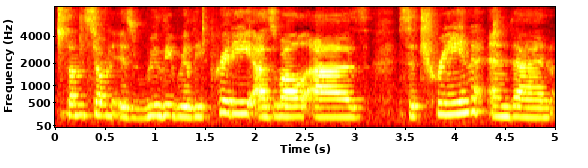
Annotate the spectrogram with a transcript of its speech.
Sunstone is really, really pretty as well as Citrine and then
